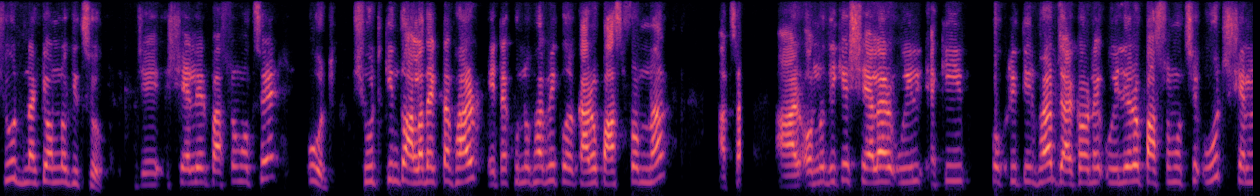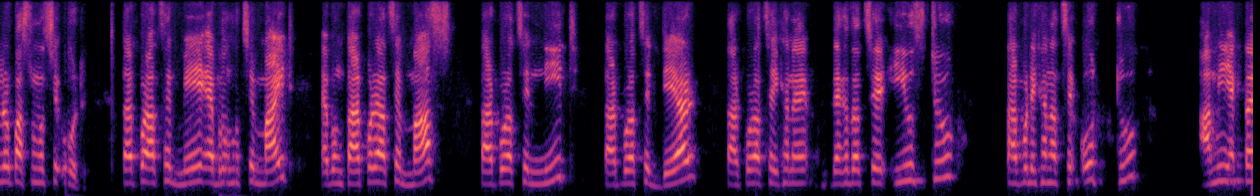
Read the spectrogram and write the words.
শুড নাকি অন্য কিছু? যে শেলের পাস ফর্ম হচ্ছে উড শুড কিন্তু আলাদা একটা ভার্ব এটা কোনোভাবেই কারও পাস ফর্ম না। আচ্ছা আর অন্যদিকে শেল আর উইল একই প্রকৃতির ভার্ব যার কারণে উইলেরও পাস ফর্ম হচ্ছে উড শেলেরও পাস ফর্ম হচ্ছে উড তারপর আছে মে এবং হচ্ছে মাইট। এবং তারপরে আছে মাস্ট তারপর আছে নিট তারপর আছে ডেয়ার তারপর আছে এখানে দেখা যাচ্ছে ইউজ টু তারপর এখানে আছে ও টু আমি একটা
